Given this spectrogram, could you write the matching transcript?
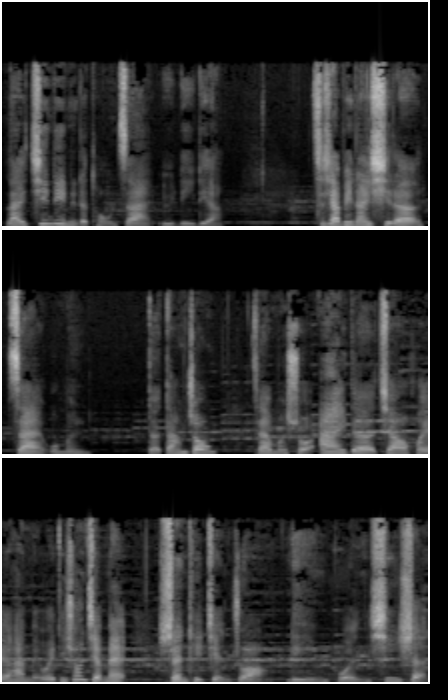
来经历你的同在与力量。赐下平安喜乐，在我们的当中，在我们所爱的教会和每位弟兄姐妹身体健壮，灵魂兴盛，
